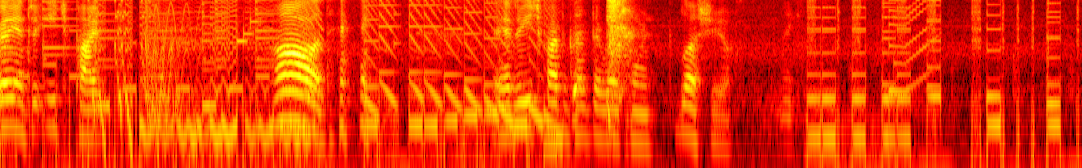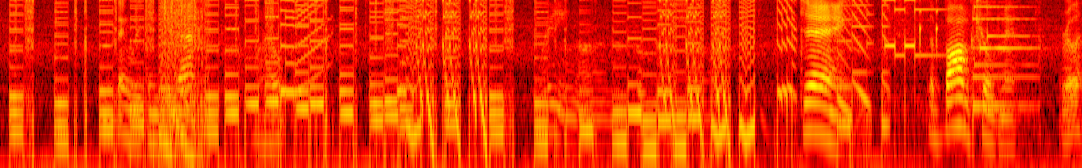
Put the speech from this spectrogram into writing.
So I gotta enter each pipe. Oh, dang. Enter each pipe and collect the red coin. Bless you. I think we can do that. I hope. Waiting on. Dang. The bomb killed me. Really?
